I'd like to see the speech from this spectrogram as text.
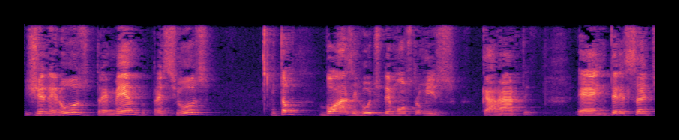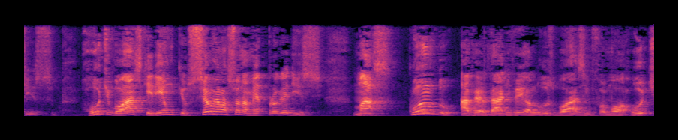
generoso, tremendo, precioso. Então, Boaz e Ruth demonstram isso, caráter. É interessante isso. Ruth e Boaz queriam que o seu relacionamento progredisse, mas quando a verdade veio à luz, Boaz informou a Ruth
